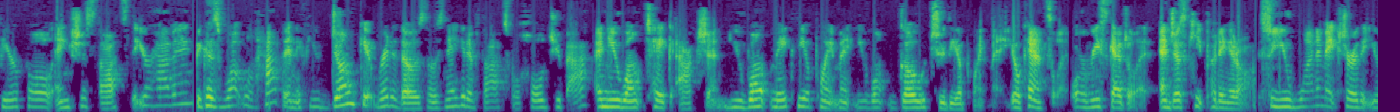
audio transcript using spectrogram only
fearful, anxious thoughts that you're having, because what will happen if you don't get rid of those, those negative thoughts will hold you back and you won't take action. You won't make the appointment. You won't go to the appointment. You'll cancel it or reschedule it and just keep putting it off. So you want to make sure that you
